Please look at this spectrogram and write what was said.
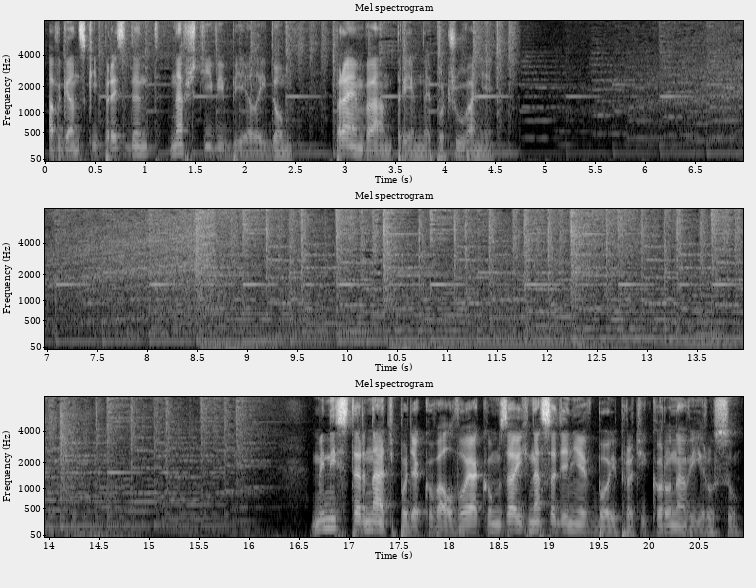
Afgánsky prezident navštívi Bielý dom. Prajem vám príjemné počúvanie. Minister Naď poďakoval vojakom za ich nasadenie v boji proti koronavírusu.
